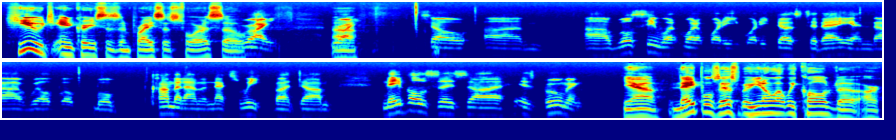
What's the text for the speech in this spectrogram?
huge increases in prices for us. So right, uh, right. So um, uh, we'll see what, what, what he what he does today, and uh, we'll we'll we'll comment on it next week. But um, Naples is uh, is booming. Yeah, Naples is. You know what we called uh, our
